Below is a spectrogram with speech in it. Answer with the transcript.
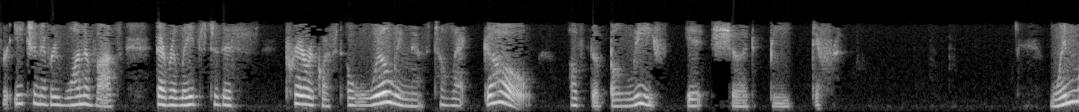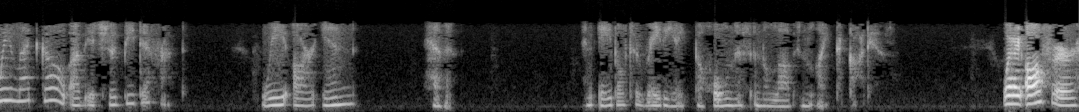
for each and every one of us that relates to this prayer request, a willingness to let go of the belief it should be different. When we let go of it should be different, we are in heaven and able to radiate the wholeness and the love and light that God is. What I offer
